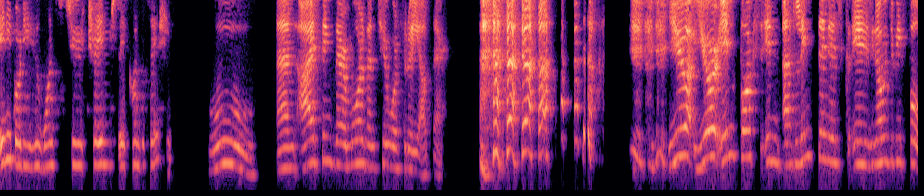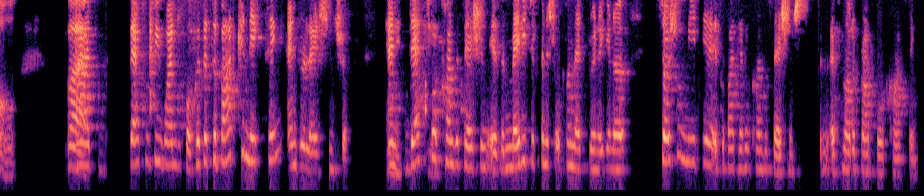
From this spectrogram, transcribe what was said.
anybody who wants to change their conversation. Ooh, and I think there are more than two or three out there. you your inbox in at LinkedIn is is going to be full. But uh, that would be wonderful because it's about connecting and relationship. And mm-hmm. that's what conversation is. And maybe to finish off on that, Runa, you know, social media is about having conversations. It's not about broadcasting.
